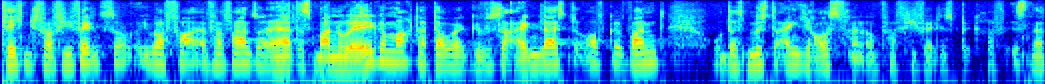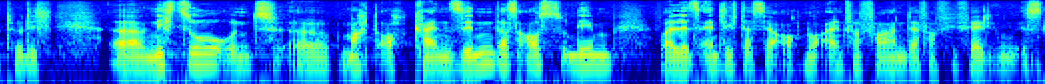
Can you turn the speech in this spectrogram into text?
technischen Vervielfältigungsverfahren, sondern er hat das manuell gemacht, hat dabei gewisse Eigenleistung aufgewandt und das müsste eigentlich rausfallen am Vervielfältigungsbegriff. Ist natürlich äh, nicht so und äh, macht auch keinen Sinn, das auszunehmen, weil letztendlich das ja auch nur ein Verfahren der Vervielfältigung ist,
